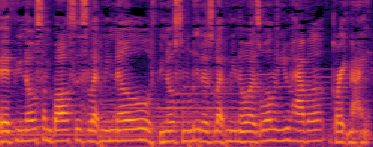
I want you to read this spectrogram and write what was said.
If you know some bosses, let me know. If you know some leaders, let me know as well. And you have a great night.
